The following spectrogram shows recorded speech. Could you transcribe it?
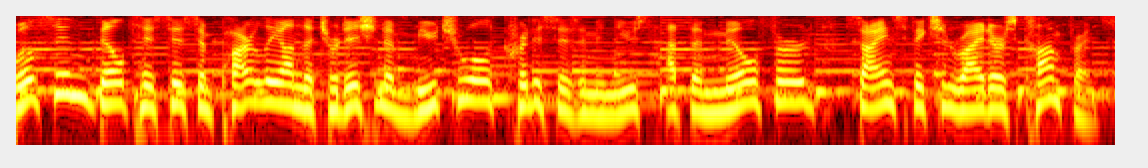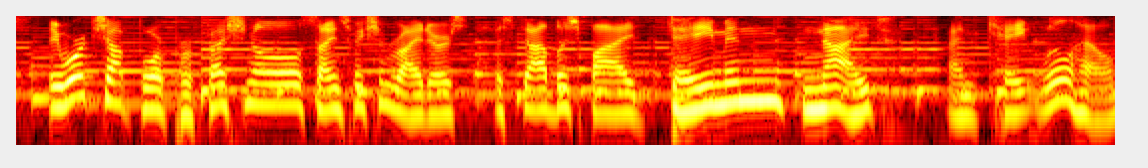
Wilson built his system partly on the tradition of mutual criticism in use at the Milford Science Fiction Writers Conference, a workshop for professional science fiction writers established by Damon Knight and Kate Wilhelm.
